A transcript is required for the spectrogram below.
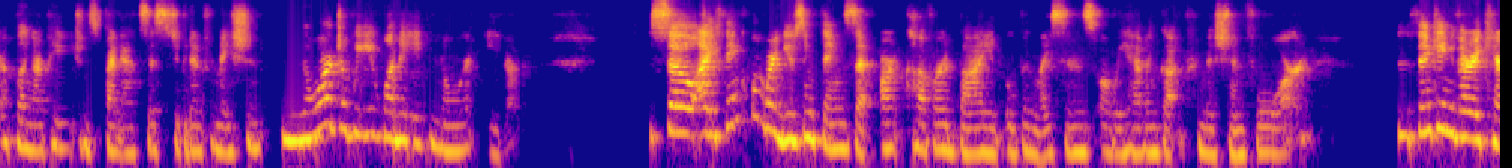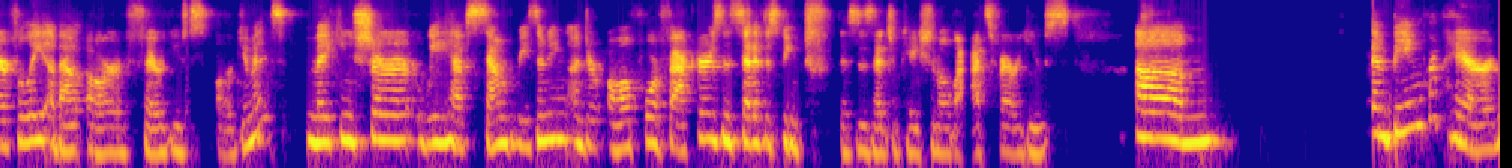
helping our patrons find access to good information, nor do we want to ignore either. So I think when we're using things that aren't covered by an open license or we haven't gotten permission for, thinking very carefully about our fair use arguments, making sure we have sound reasoning under all four factors instead of just being, this is educational, that's fair use. Um, and being prepared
